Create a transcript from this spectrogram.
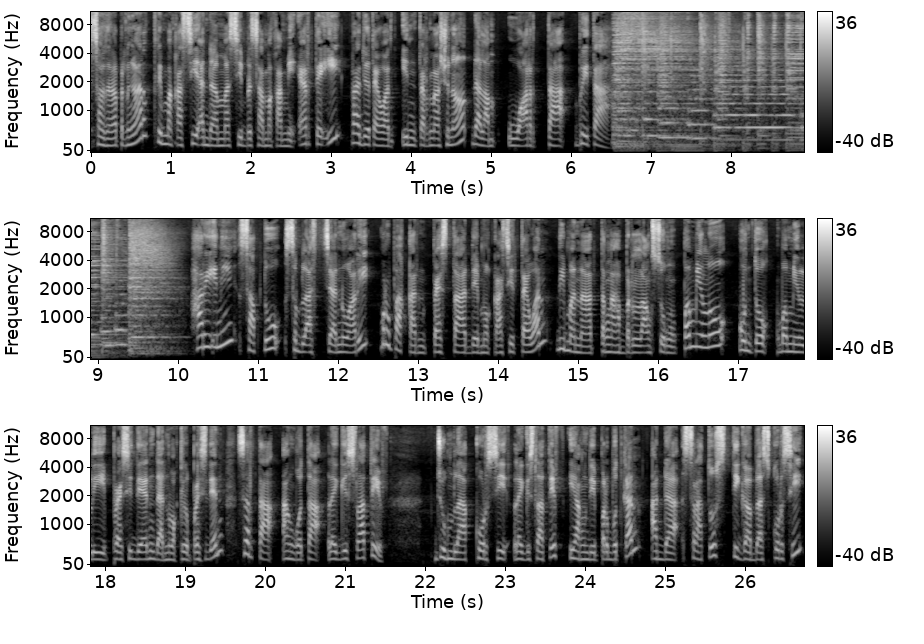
Saudara pendengar, terima kasih Anda masih bersama kami RTI Radio Taiwan Internasional dalam Warta Berita. Hari ini, Sabtu 11 Januari, merupakan pesta demokrasi Taiwan di mana tengah berlangsung pemilu untuk memilih presiden dan wakil presiden serta anggota legislatif jumlah kursi legislatif yang diperbutkan ada 113 kursi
